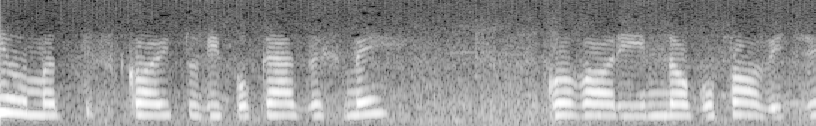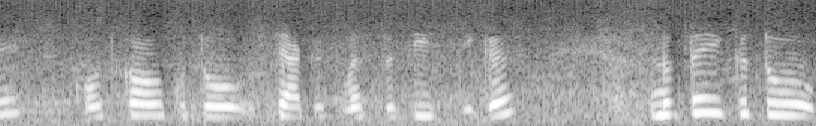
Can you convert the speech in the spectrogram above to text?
Филмът, който ви показахме, говори много повече, отколкото всякаква статистика, но тъй като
